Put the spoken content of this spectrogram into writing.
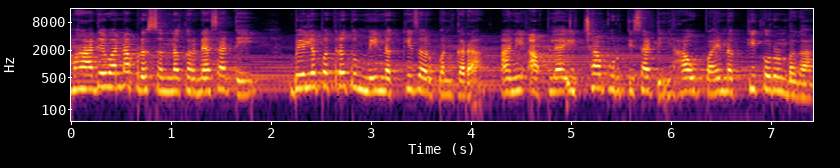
महादेवांना प्रसन्न करण्यासाठी बेलपत्र तुम्ही नक्कीच अर्पण करा आणि आपल्या इच्छापूर्तीसाठी हा उपाय नक्की करून बघा.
